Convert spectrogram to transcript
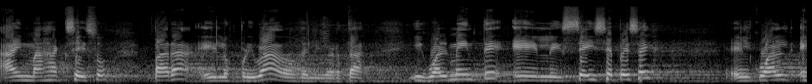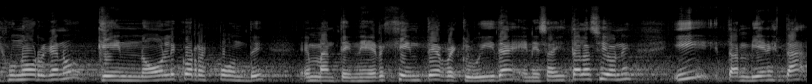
hay más acceso para los privados de libertad. Igualmente el 6CPC, el cual es un órgano que no le corresponde mantener gente recluida en esas instalaciones y también está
